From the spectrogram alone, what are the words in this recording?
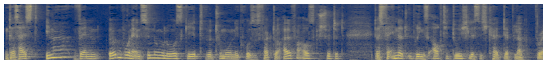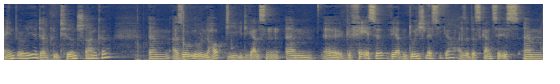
das heißt, immer wenn irgendwo eine Entzündung losgeht, wird Tumornekrosis Faktor Alpha ausgeschüttet. Das verändert übrigens auch die Durchlässigkeit der Blood-Brain-Barrier, der Blut-Hirn-Schranke. Ähm, also überhaupt die, die ganzen ähm, äh, Gefäße werden durchlässiger. Also das Ganze ist ähm,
